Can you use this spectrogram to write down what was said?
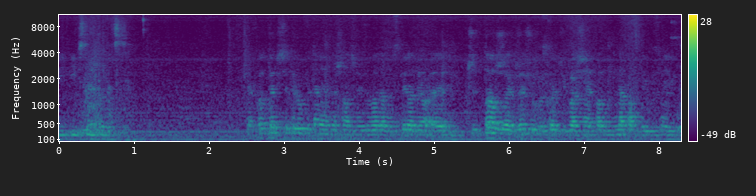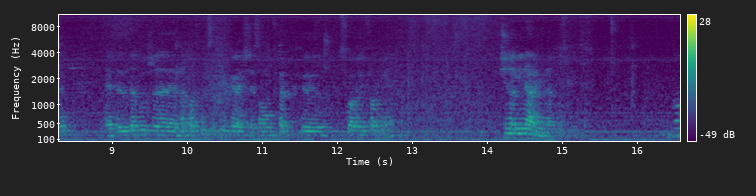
i, i stąd ta decyzja. W kontekście tego pytania też Andrzej Zawada z radio, czy to, że Grzesiu wychodzi właśnie jako napastnik z gry, to jest dowód, że napastnicy w GKS są w tak e, słabej formie? Ci nominalni napastnicy. No,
